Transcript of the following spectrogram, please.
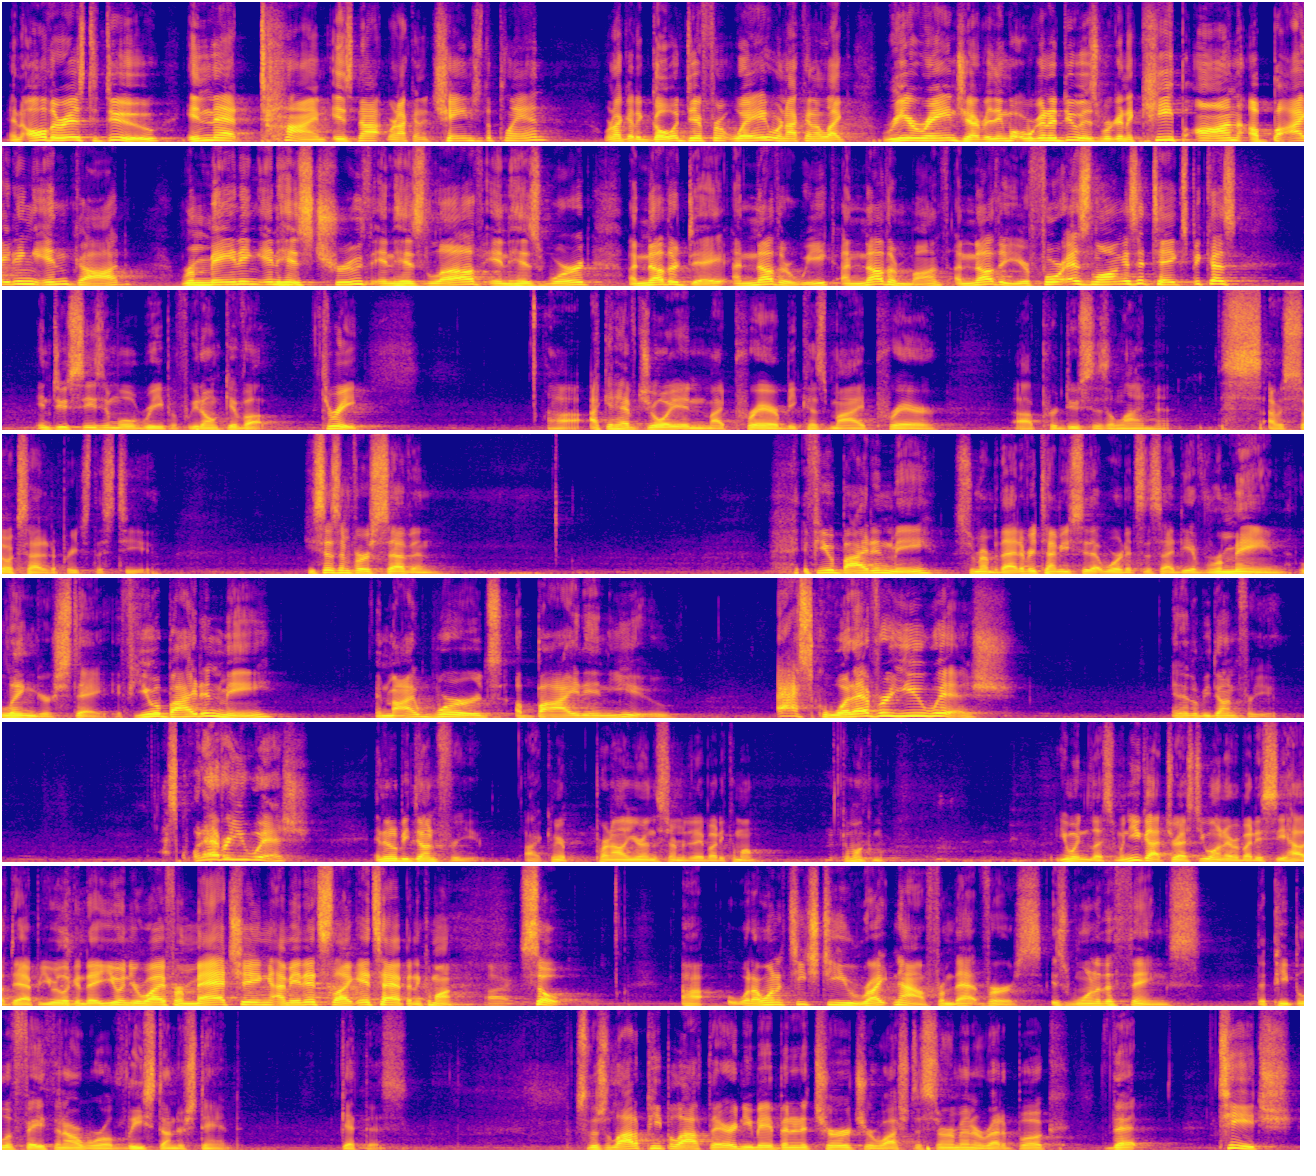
And all there is to do in that time is not, we're not going to change the plan. We're not going to go a different way. We're not going to like rearrange everything. What we're going to do is we're going to keep on abiding in God, remaining in His truth, in His love, in His word, another day, another week, another month, another year, for as long as it takes, because in due season we'll reap if we don't give up. Three, uh, I can have joy in my prayer because my prayer uh, produces alignment. I was so excited to preach this to you. He says in verse 7, if you abide in me, so remember that every time you see that word, it's this idea of remain, linger, stay. If you abide in me and my words abide in you, ask whatever you wish and it'll be done for you. Ask whatever you wish and it'll be done for you. All right, come here. Parnell, you're in the sermon today, buddy. Come on. Come on, come on. You wouldn't listen. When you got dressed, you want everybody to see how dapper you were looking today. You and your wife are matching. I mean, it's like, it's happening. Come on. So, uh, what I want to teach to you right now from that verse is one of the things that people of faith in our world least understand. Get this. So, there's a lot of people out there, and you may have been in a church or watched a sermon or read a book that teach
